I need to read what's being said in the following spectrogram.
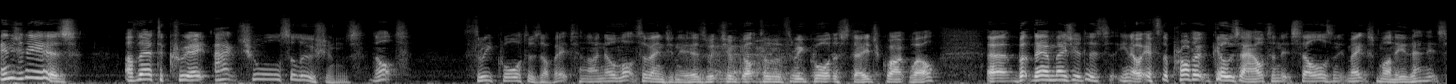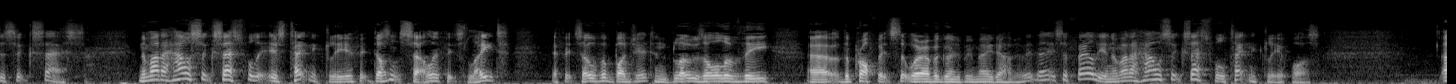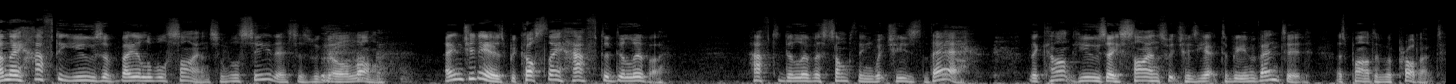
Engineers are there to create actual solutions, not three quarters of it. And I know lots of engineers which have got to the three quarter stage quite well. Uh, but they're measured as, you know, if the product goes out and it sells and it makes money, then it's a success. No matter how successful it is technically, if it doesn't sell, if it's late, if it's over budget and blows all of the uh, the profits that were ever going to be made out of it, then it's a failure, no matter how successful technically it was. And they have to use available science, and we'll see this as we go along. Engineers, because they have to deliver, have to deliver something which is there. They can't use a science which has yet to be invented as part of a product.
